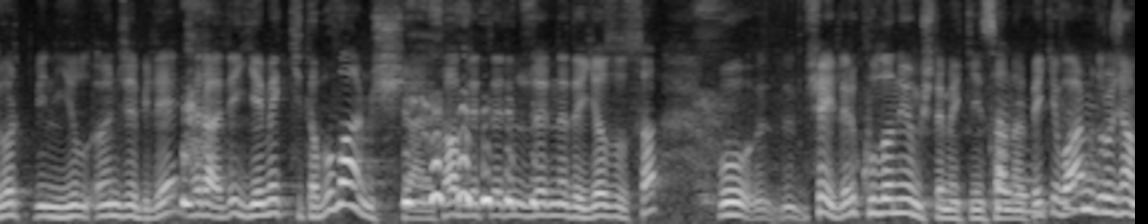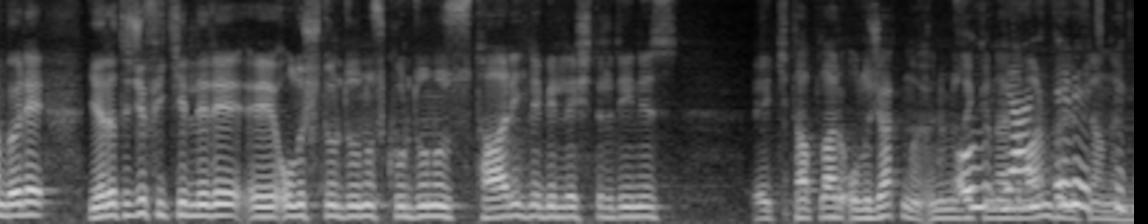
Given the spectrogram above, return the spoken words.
4000 yıl önce bile herhalde yemek kitabı varmış yani tabletlerin üzerine de yazılsa bu şeyleri kullanıyormuş demek ki insanlar. Tabii, Peki var mıdır hocam böyle yaratıcı fikirleri e, oluşturduğunuz, kurduğunuz, tarihle birleştirdiğiniz e, kitaplar olacak mı? Önümüzdeki Ol- günlerde yani var mı böyle evet planlarınız? bir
